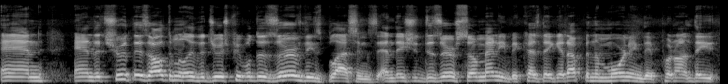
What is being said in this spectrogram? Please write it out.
And and the truth is ultimately the Jewish people deserve these blessings and they should deserve so many because they get up in the morning, they put on they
